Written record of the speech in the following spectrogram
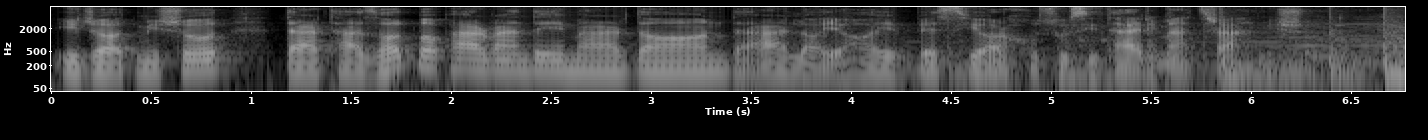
ایجاد می‌شد در تضاد با پرونده مردان در لایه های بسیار خصوصی تری مطرح می‌شد.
